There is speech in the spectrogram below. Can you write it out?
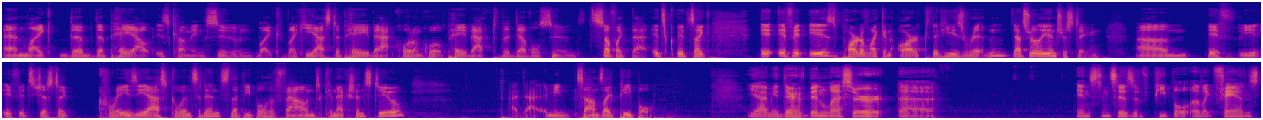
and like the the payout is coming soon. Like like he has to pay back, quote unquote, pay back to the devil soon. Stuff like that. It's it's like if it is part of like an arc that he's written, that's really interesting. Um, if if it's just a crazy ass coincidence that people have found connections to, I, I mean, sounds like people. yeah. I mean, there have been lesser uh, instances of people uh, like fans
